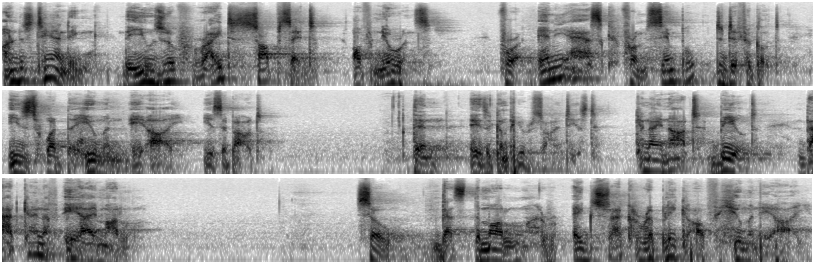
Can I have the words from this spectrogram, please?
Understanding the use of right subset of neurons for any ask from simple to difficult is what the human AI is about. Then, as a computer scientist, can I not build that kind of AI model So that's the model, exact replica of human AI.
